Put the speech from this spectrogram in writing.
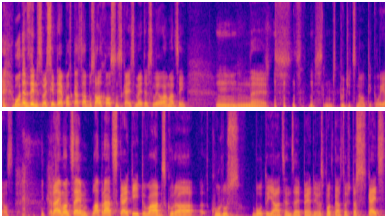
Ūdensdzinis vai simtajā podkāstā būs alkohols un skaists meiteris lielām acīm. Mm. Nē, tas- mums budžets nav tik liels. Raimons M. labprāt skaitītu vārdus, kurā, kurus būtu jācenzē pēdējos podkāstos. Tas skaits,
